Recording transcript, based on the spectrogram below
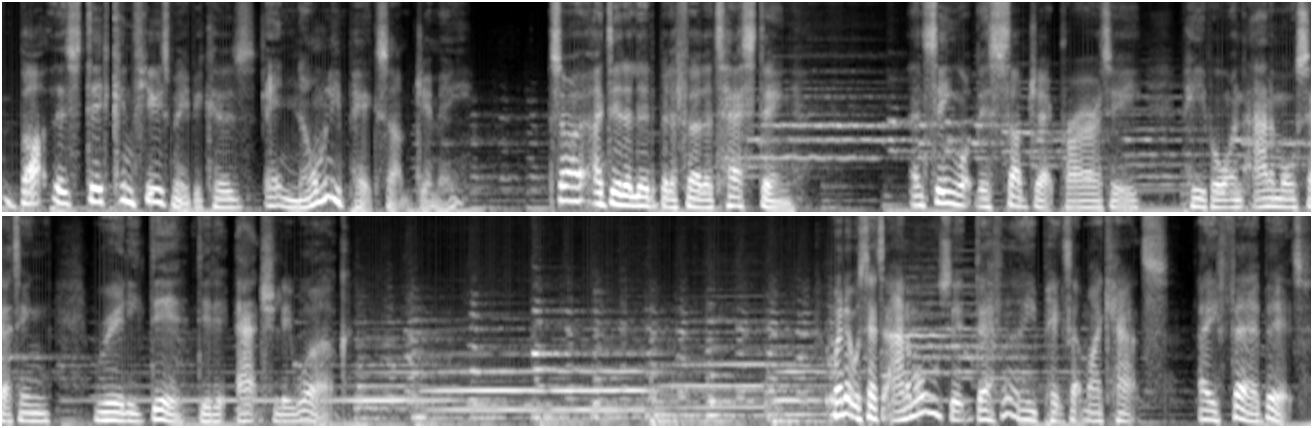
But this did confuse me because it normally picks up Jimmy. So I, did a little bit of further testing and seeing what this subject priority, people, and animal setting really did. Did it actually work? When it was set to animals, it definitely picked up my cats a fair bit.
